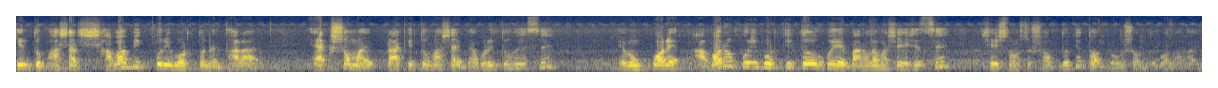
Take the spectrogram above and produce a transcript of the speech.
কিন্তু ভাষার স্বাভাবিক পরিবর্তনের ধারার একসময় প্রাকৃত ভাষায় ব্যবহৃত হয়েছে এবং পরে আবারও পরিবর্তিত হয়ে বাংলা ভাষায় এসেছে, সেই সমস্ত শব্দকে তদ্ভব শব্দ বলা হয়।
